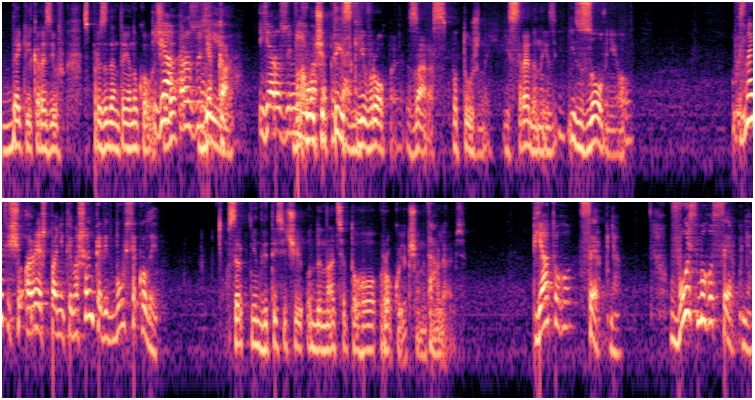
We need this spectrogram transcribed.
декілька разів з президента Януковича. Я да? розумію. Яка? Я розумію Враховуючи ваше тиск питання. Європи зараз потужний, і зсередини, і ззовні його. Ви знаєте, що арешт пані Тимошенка відбувся коли? В серпні 2011 року, якщо не помиляюсь. 5 серпня. 8 серпня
